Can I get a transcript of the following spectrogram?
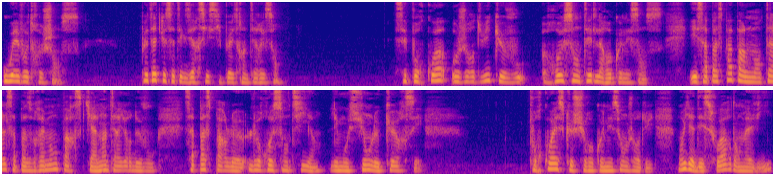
où est votre chance. Peut-être que cet exercice y peut être intéressant. C'est pourquoi aujourd'hui que vous ressentez de la reconnaissance. Et ça passe pas par le mental, ça passe vraiment par ce qui est à l'intérieur de vous. Ça passe par le, ressenti, hein. l'émotion, le cœur, c'est pourquoi est-ce que je suis reconnaissant aujourd'hui? Moi, il y a des soirs dans ma vie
